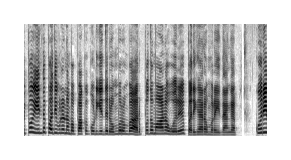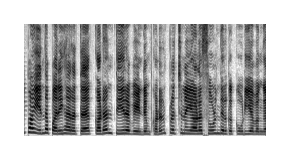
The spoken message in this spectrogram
இப்போ இந்த பதிவில் நம்ம பார்க்கக்கூடியது ரொம்ப ரொம்ப அற்புதமான ஒரு பரிகார முறை தாங்க. குறிப்பாக இந்த பரிகாரத்தை கடன் தீர வேண்டும் கடன் பிரச்சனையால் சூழ்ந்திருக்கக்கூடியவங்க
